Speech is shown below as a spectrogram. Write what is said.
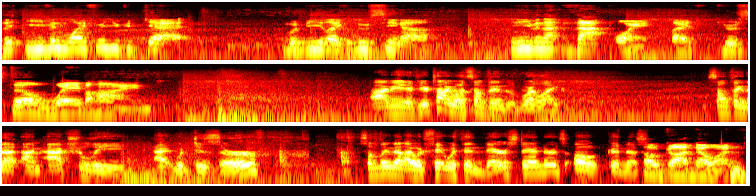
the even waifu you could get would be like Lucina, and even at that point, like you're still way behind. I mean, if you're talking about something where like something that I'm actually I would deserve, something that I would fit within their standards. Oh goodness, Oh God, no one.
